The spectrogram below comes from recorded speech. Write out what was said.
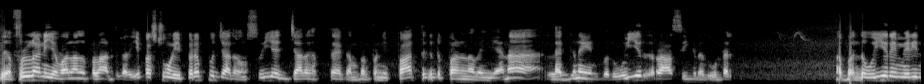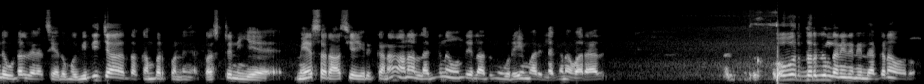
இதை ஃபுல்லாக நீங்கள் வாழ்நாள் பலன் எடுத்துக்காதீங்க. ஃபர்ஸ்ட் உங்களுடைய பிறப்பு ஜாதகம் சுய ஜாதகத்தை கம்பேர் பண்ணி பார்த்துக்கிட்டு பலனை வைங்க. ஏன்னா லக்னம் என்பது உயிர் ராசிங்கிறது உடல். அப்போ இந்த உயிரை மீறி இந்த உடல் வேலை செய்யாது. உங்கள் விதிஜாதத்தை கம்பேர் பண்ணுங்க. ஃபர்ஸ்ட் நீங்கள் மேச ராசியாக இருக்கணும் ஆனால் லக்னம் வந்து எல்லாத்துக்கும் ஒரே மாதிரி லக்னம் வராது. ஒவ்வொருத்தருக்கும் தனித்தனி லக்னம் வரும்.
